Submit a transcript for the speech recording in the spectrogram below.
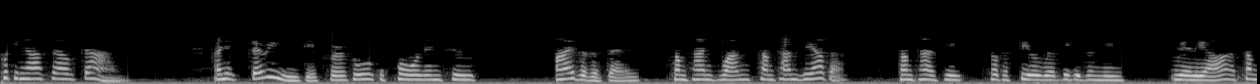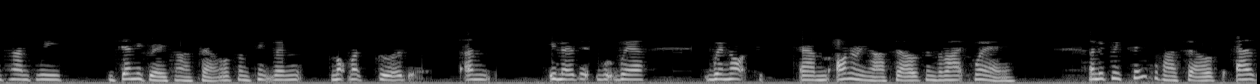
putting ourselves down. And it's very easy for us all to fall into either of those. Sometimes one, sometimes the other. Sometimes we sort of feel we're bigger than we really are. Sometimes we denigrate ourselves and think we're not much good. And, you know, we're, we're not um, honouring ourselves in the right way. And if we think of ourselves as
